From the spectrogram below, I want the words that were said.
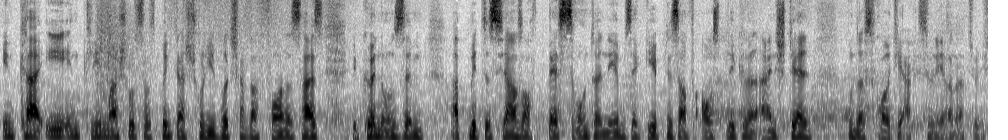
in KI, in Klimaschutz. Das bringt ja schon die Wirtschaft nach vorne. Das heißt, wir können uns im, ab Mitte des Jahres auf bessere Unternehmensergebnisse, auf Ausblicke dann einstellen. Und das freut die Aktionäre natürlich.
